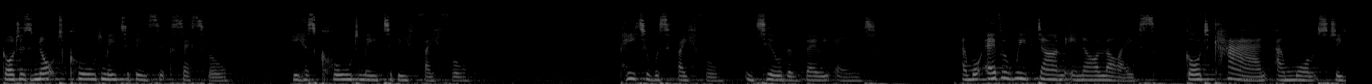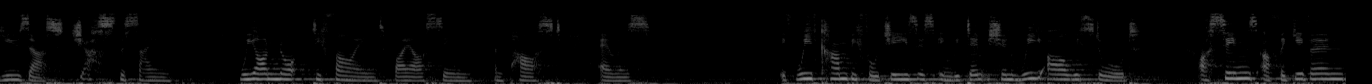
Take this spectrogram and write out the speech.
God has not called me to be successful. He has called me to be faithful. Peter was faithful until the very end. And whatever we've done in our lives, God can and wants to use us just the same. We are not defined by our sin and past errors. If we've come before Jesus in redemption, we are restored. Our sins are forgiven.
